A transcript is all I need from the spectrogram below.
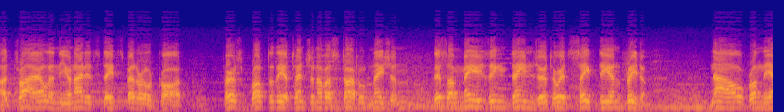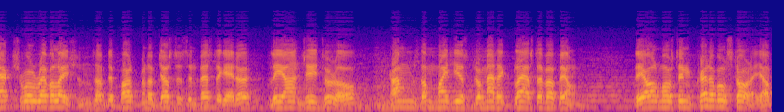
A trial in the United States federal court first brought to the attention of a startled nation this amazing danger to its safety and freedom. Now, from the actual revelations of Department of Justice investigator Leon G. Turrou comes the mightiest dramatic blast ever filmed. The almost incredible story of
